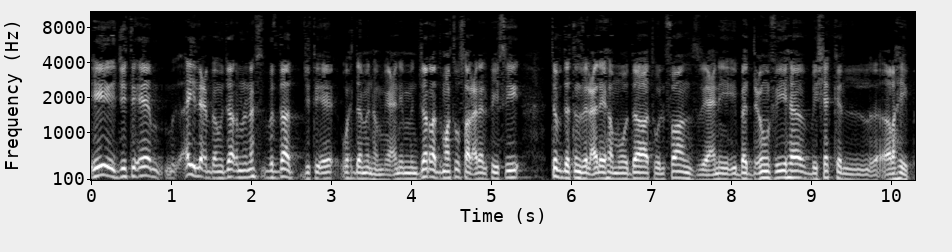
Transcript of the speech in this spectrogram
اي GTA أي لعبة مجرد من نفس بالذات GTA واحدة منهم. يعني من مجرد ما توصل على ال PC تبدأ تنزل عليها مودات وال fans يعني يبدعون فيها بشكل رهيب.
